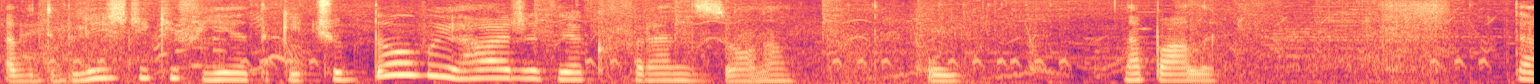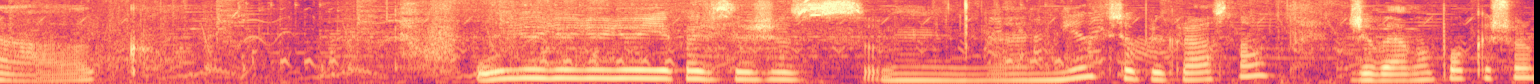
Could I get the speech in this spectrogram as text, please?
А від ближніків є такий чудовий гаджет, як френд-зона. Ой, напали. Так. Ой-ой-ой, якась вже з... Ні, все прекрасно. Живемо поки що.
